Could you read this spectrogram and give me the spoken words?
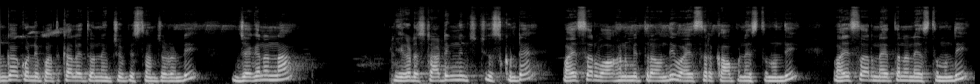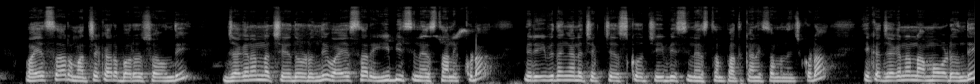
ఇంకా కొన్ని పథకాలు అయితే నేను చూపిస్తాను చూడండి. జగనన్న ఇక్కడ స్టార్టింగ్ నుంచి చూసుకుంటే వైఎస్ఆర్ వాహనమిత్ర ఉంది వైఎస్ఆర్ కాపు నేస్తం ఉంది వైఎస్ఆర్ నేతన నేస్తం ఉంది వైఎస్ఆర్ మత్స్యకార భరోసా ఉంది జగనన్న చేదోడు ఉంది వైఎస్ఆర్ ఈబీసీ నేస్తానికి కూడా మీరు ఈ విధంగానే చెక్ చేసుకోవచ్చు ఈబీసీ నేస్తం పథకానికి సంబంధించి కూడా. ఇక జగనన్న అమ్మఒడి ఉంది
